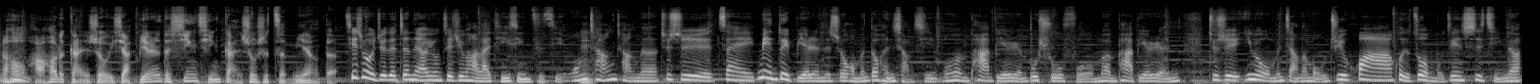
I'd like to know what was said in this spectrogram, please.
然后好好的感受一下别人的心情。感受是怎么样的？其实我觉得真的要用这句话来提醒自己。我们常常呢，就是在面对别人的时候，我们都很小心，我们很怕别人不舒服，我们很怕别人就是因为我们讲的某一句话啊，或者做某件事情呢，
